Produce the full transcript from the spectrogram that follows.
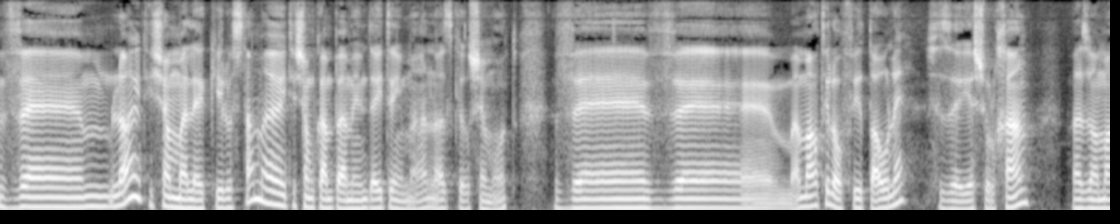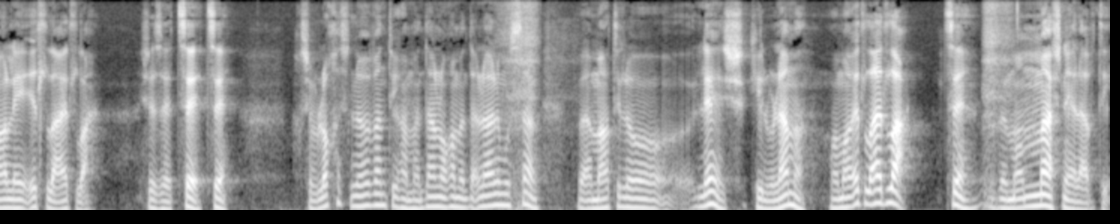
ולא הייתי שם מלא, כאילו, סתם הייתי שם כמה פעמים, די תימן, לא אזכיר שמות. ואמרתי לו, פי טאולה, שזה יהיה שולחן, ואז הוא אמר לי, אטלה, אטלה, שזה צא, צא. עכשיו, לא, חש... לא הבנתי רמדאן, לא רמדאן, לא היה לי מושג. ואמרתי לו, לש, כאילו, למה? הוא אמר, אטלה, אטלה, צא. וממש נעלבתי.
